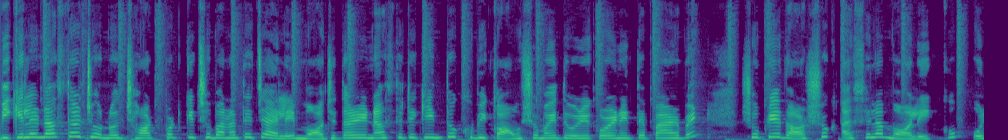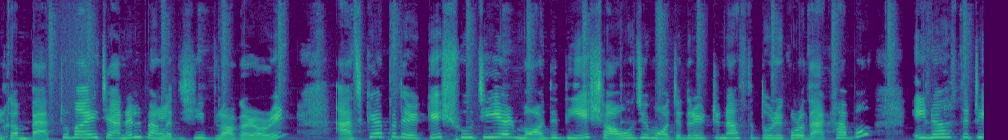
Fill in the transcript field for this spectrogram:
বিকেলের নাস্তার জন্য ঝটপট কিছু বানাতে চাইলে মজাদার এই নাস্তাটি কিন্তু খুবই কম সময়ে তৈরি করে নিতে পারবেন। সুপ্রিয় দর্শক, আসসালামু আলাইকুম। Welcome back to my channel Bangladeshi blogger অরেন। আজকে আপনাদেরকে সুজি আর ময়দা দিয়ে সহজে মজাদার একটি নাস্তা তৈরি করে দেখাবো। এই নাস্তাটি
